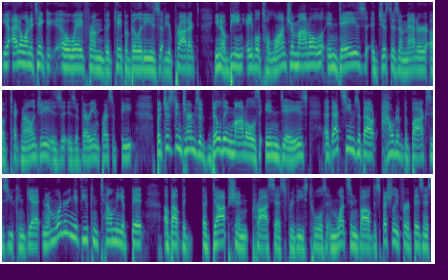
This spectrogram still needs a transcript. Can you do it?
Yeah, I don't want to take away from the capabilities of your product. You know, being able to launch a model in days just as a matter of technology is is a very impressive feat. But just in terms of building models in days, uh, that seems about out of the box boxes you can get. And I'm wondering if you can tell me a bit about the adoption process for these tools and what's involved, especially for a business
